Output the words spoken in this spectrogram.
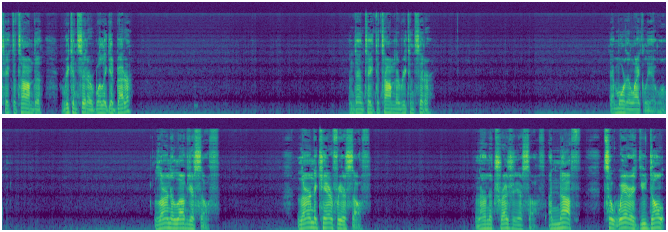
take the time to reconsider will it get better? And then take the time to reconsider that more than likely it won't. Learn to love yourself. Learn to care for yourself. Learn to treasure yourself enough to where you don't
